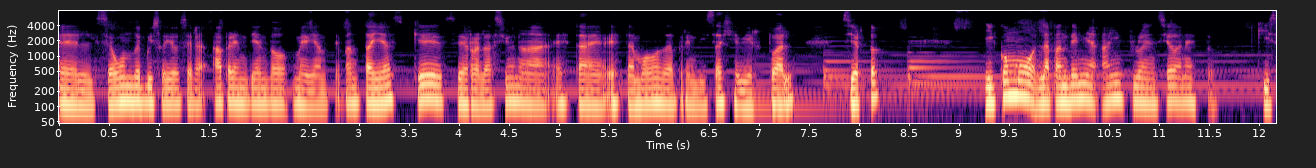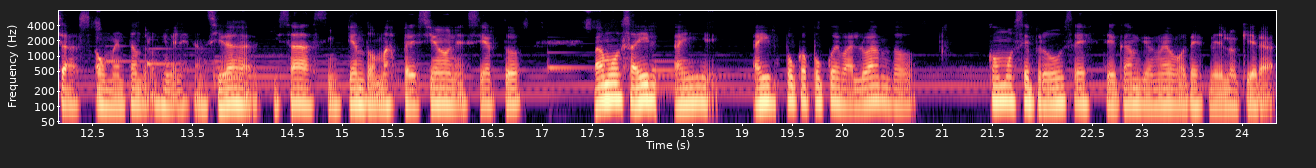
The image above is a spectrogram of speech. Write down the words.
el segundo episodio será Aprendiendo mediante pantallas, que se relaciona a esta, este modo de aprendizaje virtual, ¿cierto? Y cómo la pandemia ha influenciado en esto. Quizás aumentando los niveles de ansiedad, quizás sintiendo más presiones, ¿cierto? Vamos a ir, a ir, a ir poco a poco evaluando cómo se produce este cambio nuevo desde lo que era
